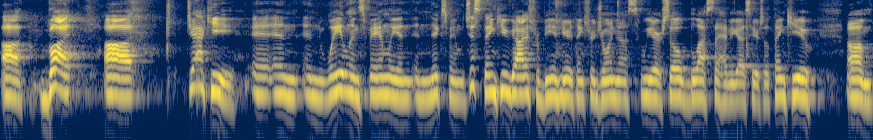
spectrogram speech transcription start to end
But Jackie and, and, and Waylon's family and, and Nick's family, just thank you guys for being here. Thanks for joining us. We are so blessed to have you guys here. So, thank you. Um,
